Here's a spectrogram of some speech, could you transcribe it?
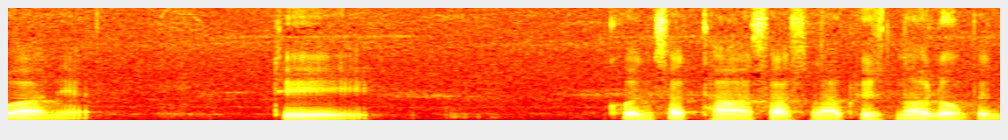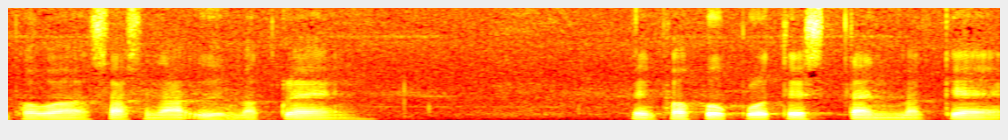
ว่าเนี่ยที่ คนศรัทธาศาสนาคริสต์น้อยลงเป็นเพราะว่าศาสนาอื่นมาแกล้ง เป็นเพราะพวกโปรเตสแตนต์มาแกล้ง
